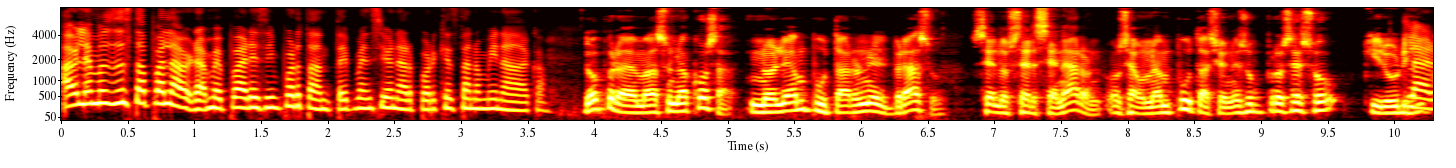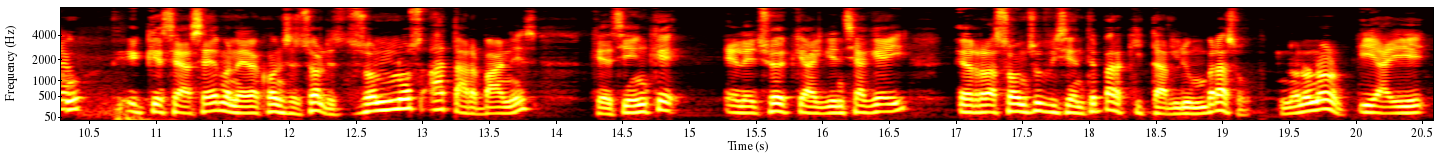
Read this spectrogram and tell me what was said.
Hablemos de esta palabra, me parece importante mencionar por qué está nominada acá. No, pero además una cosa, no le amputaron el brazo, se lo cercenaron. O sea, una amputación es un proceso quirúrgico que se hace de manera consensual. Estos son unos atarbanes que deciden que el hecho de que alguien sea gay es razón suficiente para quitarle un brazo. No, no, no. Y hay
